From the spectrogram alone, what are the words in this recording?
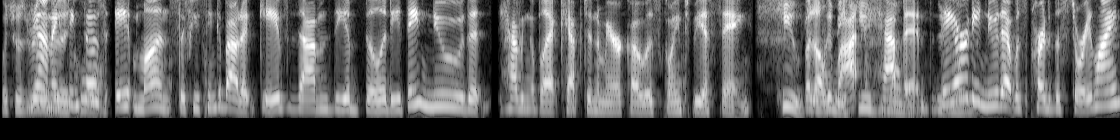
which was really, yeah and really i think cool. those eight months if you think about it gave them the ability they knew that having a black captain america was going to be a thing huge. but a lot a happened. they already knew that was part of the storyline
